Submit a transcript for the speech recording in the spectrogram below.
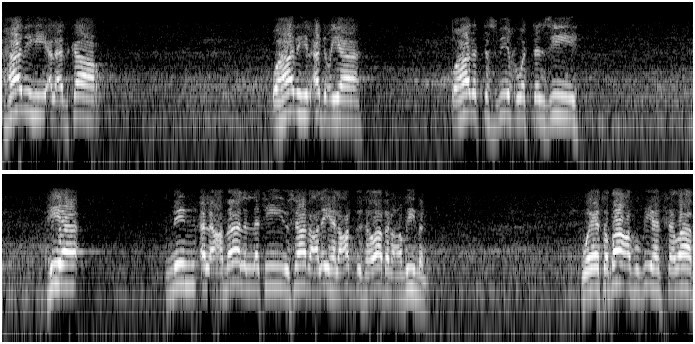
هذه الأذكار وهذه الأدعية وهذا التسبيح والتنزيه هي من الأعمال التي يثاب عليها العبد ثوابا عظيما ويتضاعف فيها الثواب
